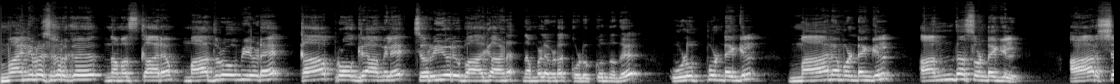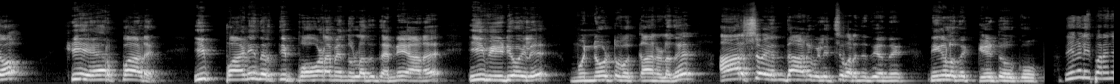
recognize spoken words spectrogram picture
മാന്യപ്രേക്ഷകർക്ക് നമസ്കാരം. മാതൃഭൂമിയുടെ കാ പ്രോഗ്രാമിലെ ചെറിയൊരു ഭാഗമാണ് നമ്മളിവിടെ കൊടുക്കുന്നത്. ഉളുപ്പുണ്ടെങ്കിൽ മാനമുണ്ടെങ്കിൽ അന്തസ്സുണ്ടെങ്കിൽ ആർഷോ ഈ ഏർപ്പാട് ഈ പണി നിർത്തി പോകണം എന്നുള്ളത് തന്നെയാണ് ഈ വീഡിയോയിൽ മുന്നോട്ട് വെക്കാനുള്ളത്. ആർഷോ എന്താണ് വിളിച്ചു പറഞ്ഞത് എന്ന് നിങ്ങളൊന്ന് കേട്ടു നോക്കൂ. നിങ്ങൾ ഈ പറഞ്ഞ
